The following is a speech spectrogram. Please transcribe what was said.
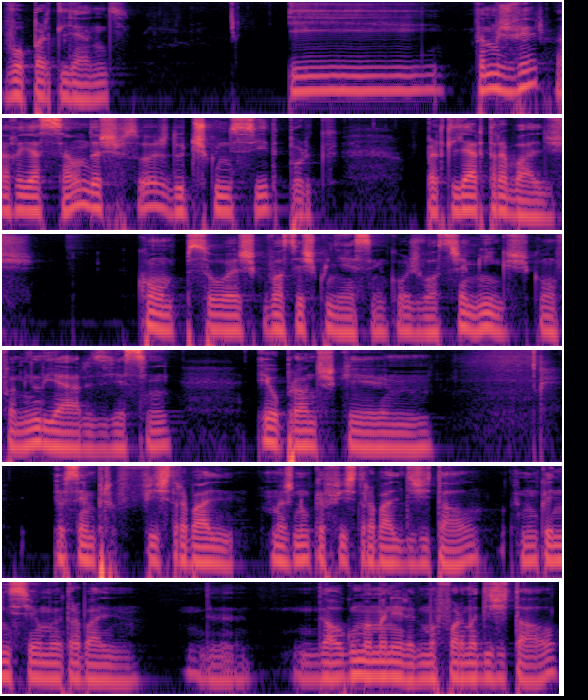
vou partilhando e vamos ver a reação das pessoas, do desconhecido, porque partilhar trabalhos com pessoas que vocês conhecem, com os vossos amigos, com familiares e assim. Eu, prontos, que eu sempre fiz trabalho, mas nunca fiz trabalho digital. Nunca iniciei o meu trabalho de, de alguma maneira, de uma forma digital.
